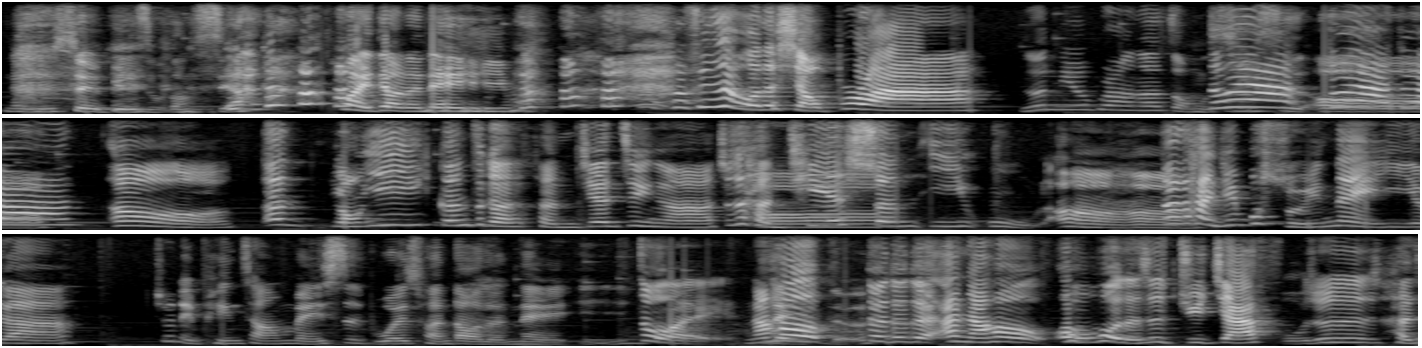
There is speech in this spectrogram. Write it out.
内衣碎边什么东西啊？坏掉的内衣吗？就是我的小 bra 啊。你说 New Brown 那种对啊，对对啊，对啊，嗯，那泳衣跟这个很接近啊，就是很贴身衣物啦。嗯嗯，但是它已经不属于内衣啦。就你平常没事不会穿到的内衣，对，然后对对对，啊，然后哦，或者是居家服，就是很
